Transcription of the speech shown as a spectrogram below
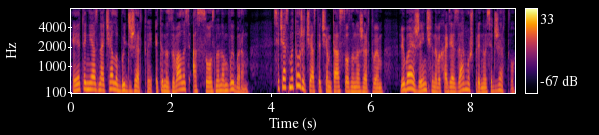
и это не означало быть жертвой, это называлось осознанным выбором. Сейчас мы тоже часто чем-то осознанно жертвуем. Любая женщина, выходя замуж, приносит жертву,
